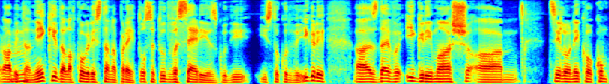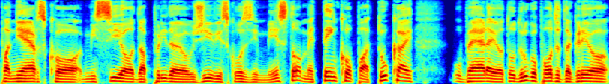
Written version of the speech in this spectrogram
rabita mm. nekaj, da lahko greste naprej. To se tudi v seriji zgodi, isto kot v igri. Uh, zdaj v igri imaš um, celo neko kompanjersko misijo, da pridajo živi skozi mesto, medtem ko pa tukaj uberejo to drugo pot, da grejo.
